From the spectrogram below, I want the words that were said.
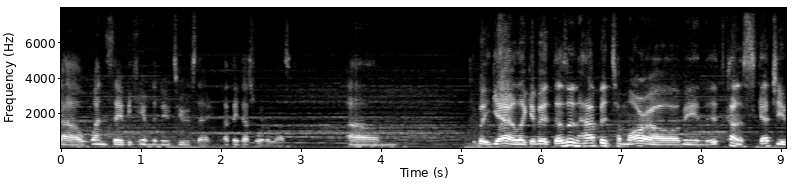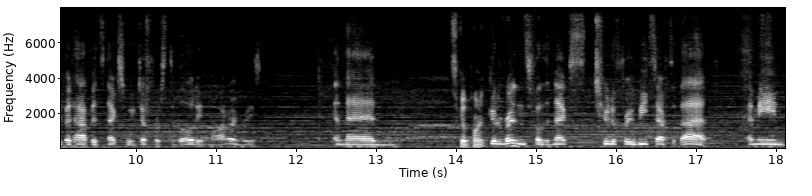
uh, Wednesday became the new Tuesday I think that's what it was. Um, but yeah, like if it doesn't happen tomorrow, I mean it's kind of sketchy if it happens next week just for stability and monitoring reasons. And then it's a good point. Good riddance for the next two to three weeks after that. I mean,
